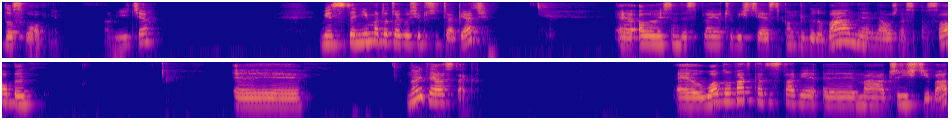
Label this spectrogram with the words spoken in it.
Dosłownie. A widzicie? Więc tutaj nie ma do czego się przyczepiać. E, Always on Display oczywiście jest skonfigurowany na różne sposoby. E, No i teraz tak. E, Ładowarka w zestawie e, ma 30 W,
